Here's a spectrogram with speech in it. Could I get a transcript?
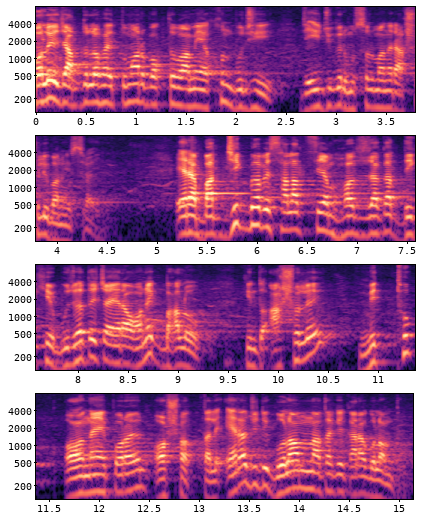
বলে যে, আবদুল্লাহ ভাই, তোমার বক্তব্য আমি এখন বুঝি যে, এই যুগের মুসলমানের আসলেই বানু ইসরায়েল এরা বাহ্যিকভাবে সালাদ সিয়াম, হজ জাকাত দেখিয়ে বুঝাতে চায়, এরা অনেক ভালো। কিন্তু আসলে মিথ্যুক, অন্যায়পরায়ণ, অসৎ। তাহলে এরা যদি গোলাম না থাকে, কারা গোলাম থাকে?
